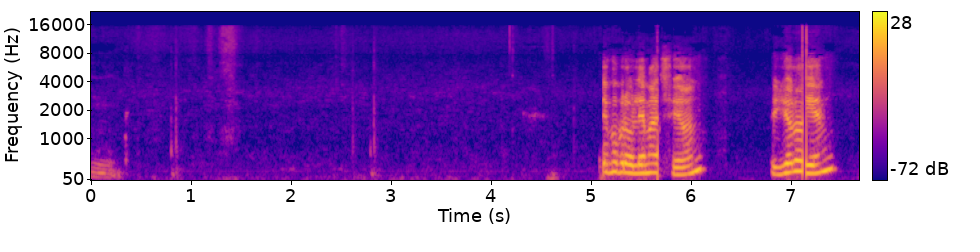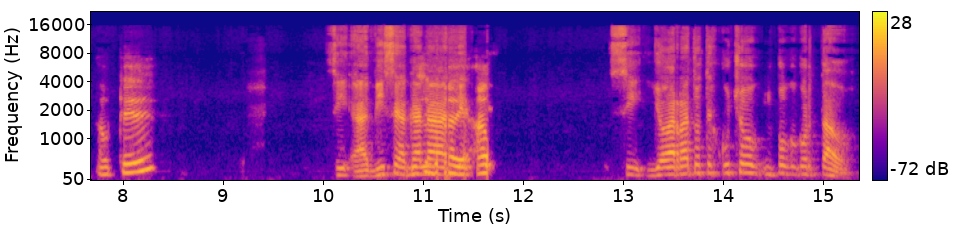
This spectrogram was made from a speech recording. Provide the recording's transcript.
Mm. Tengo problema de acción. Yo lo bien a ustedes. Sí, ah, dice acá la. Sí, yo a ratos te escucho un poco cortado.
